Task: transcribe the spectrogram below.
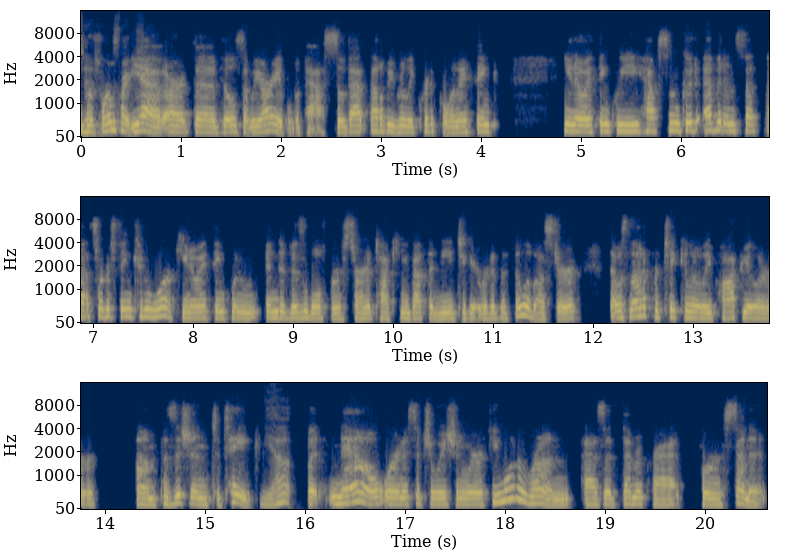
reform part. Yeah, our the bills that we are able to pass. So that that'll be really critical. And I think, you know, I think we have some good evidence that that sort of thing can work. You know, I think when Indivisible first started talking about the need to get rid of the filibuster, that was not a particularly popular um, position to take. Yeah. But now we're in a situation where if you want to run as a Democrat for Senate,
